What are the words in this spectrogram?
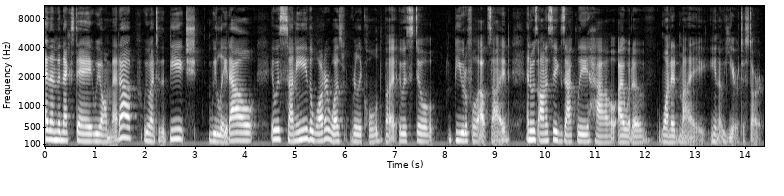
And then the next day we all met up. We went to the beach. We laid out it was sunny. The water was really cold, but it was still beautiful outside. And it was honestly exactly how I would have wanted my, you know, year to start.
